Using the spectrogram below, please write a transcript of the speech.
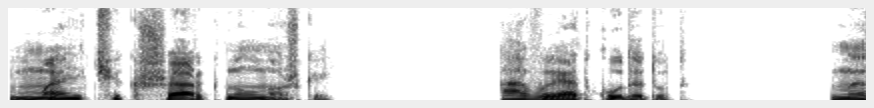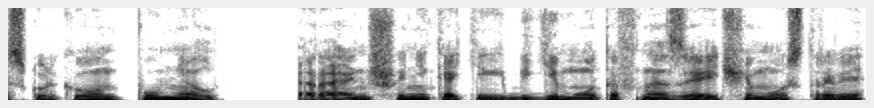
Мальчик шаркнул ножкой. А вы откуда тут? Насколько он помнил, раньше никаких бегемотов на Заячьем острове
